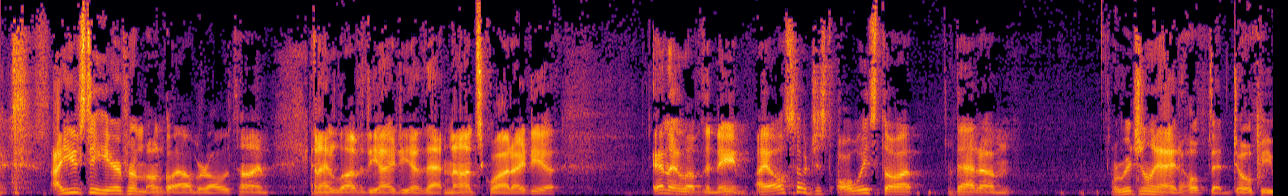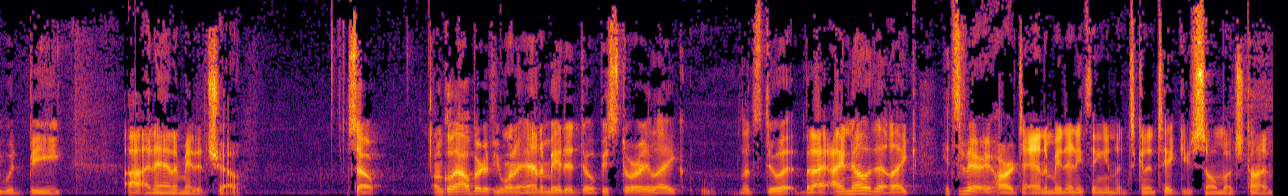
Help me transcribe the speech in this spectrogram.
I used to hear from Uncle Albert all the time, and I loved the idea of that Nod Squad idea, and I love the name. I also just always thought that um, originally I had hoped that Dopey would be uh, an animated show. So, Uncle Albert, if you want an animated Dopey story, like let's do it. But I, I know that like it's very hard to animate anything, and it's going to take you so much time.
